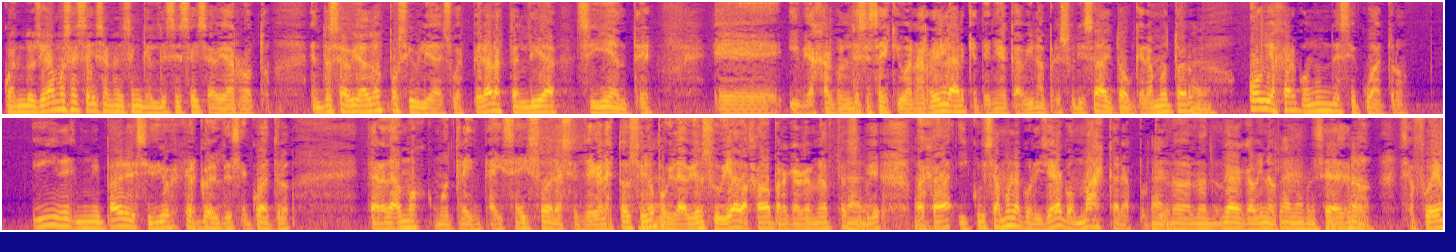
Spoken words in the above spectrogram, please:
cuando llegamos a ese día nos dicen que el DC-6 se había roto. Entonces había dos posibilidades, o esperar hasta el día siguiente eh, y viajar con el DC-6 que iban a arreglar, que tenía cabina presurizada y todo, que era motor, o viajar con un DC-4. Y mi padre decidió viajar con el DC-4 tardamos como 36 horas en llegar a Estados Unidos porque el avión subía, bajaba para cargar nafta, subía, bajaba y cruzamos la cordillera con máscaras porque no, no, era camino. o, sea, no, o sea, fue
